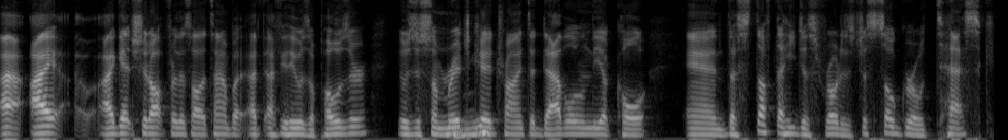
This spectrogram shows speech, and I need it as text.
I I I get shit up for this all the time, but I, I feel he was a poser. He was just some rich Mhm. kid trying to dabble in the occult, and the stuff that he just wrote is just so grotesque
